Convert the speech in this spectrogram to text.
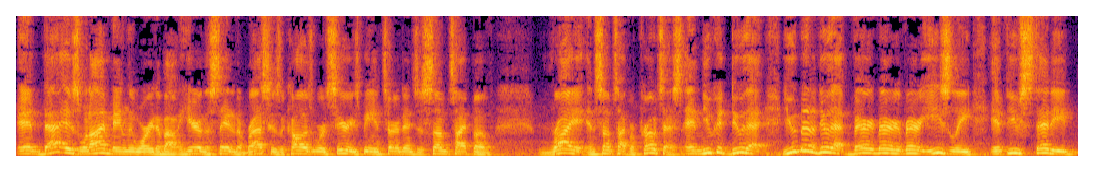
and that is what I'm mainly worried about here in the state of Nebraska is the College World Series being turned into some type of riot and some type of protest. And you could do that. You'd be able to do that very, very, very easily if you studied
